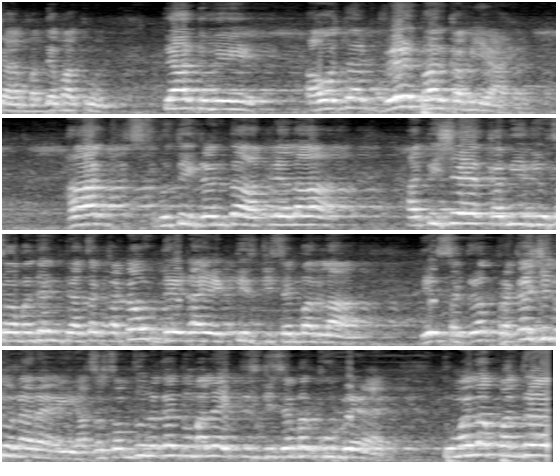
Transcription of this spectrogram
च्या माध्यमातून त्या तुम्ही अवतार वेळ फार कमी आहे. हा स्मृती ग्रंथ आपल्याला अतिशय कमी दिवसामध्ये त्याचा कटआउट डेट आहे एकतीस डिसेंबरला. हे सगळं प्रकाशित होणार आहे. असं समजू नका तुम्हाला एकतीस डिसेंबर खूप वेळ आहे. तुम्हाला पंधरा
